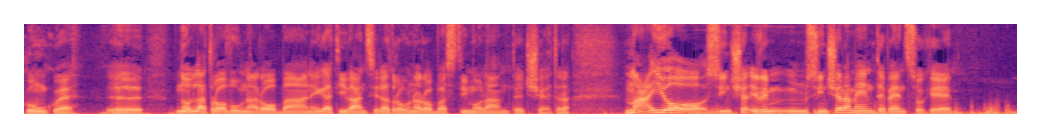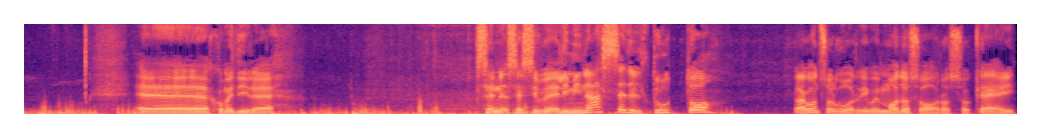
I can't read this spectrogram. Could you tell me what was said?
comunque eh, non la trovo una roba negativa, anzi, la trovo una roba stimolante, eccetera. Ma io sincer- sinceramente penso che eh, come dire, se, se, si eliminasse del tutto la console war, tipo in modo Soros, ok?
